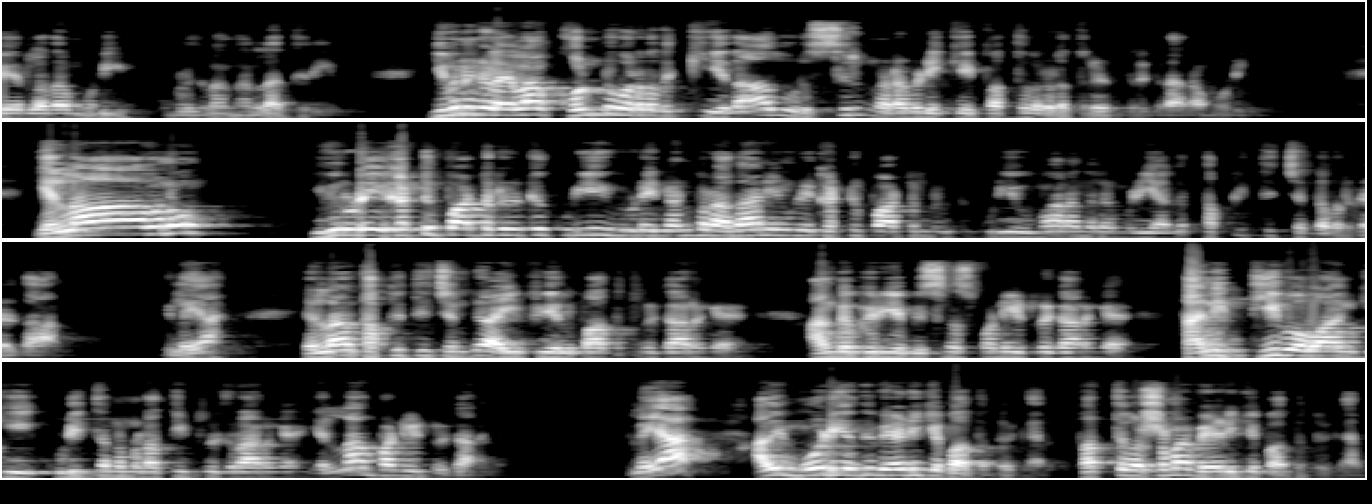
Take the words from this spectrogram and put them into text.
பேர்ல தான் முடியும். உங்களுக்கு எல்லாம் நல்லா தெரியும். இவனுங்களெல்லாம் கொண்டு வர்றதுக்கு ஏதாவது ஒரு சிறு நடவடிக்கை பத்து வருடத்துல எடுத்திருக்கிறாரா மோடி? எல்லாவனும் இவருடைய கட்டுப்பாட்டில் இருக்கக்கூடிய இவருடைய நண்பர் அதானியுடைய கட்டுப்பாட்டில் இருக்கக்கூடிய விமான நிலையம் வழியாக தப்பித்து சென்றவர்கள் தான் இல்லையா? எல்லாம் தப்பித்து சென்று ஐபிஎல் பார்த்துட்டு இருக்காருங்க அங்க பெரிய பிசினஸ் பண்ணிட்டு இருக்கானுங்க. தனி தீவை வாங்கி குடித்தனம் நடத்திட்டு இருக்கிறானுங்க. எல்லாம் பண்ணிட்டு இருக்கானுங்க. இல்லையா? அதை மோடி வந்து வேடிக்கை பார்த்துட்டு இருக்காரு. பத்து வருஷமா வேடிக்கை பார்த்துட்டு இருக்காரு.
